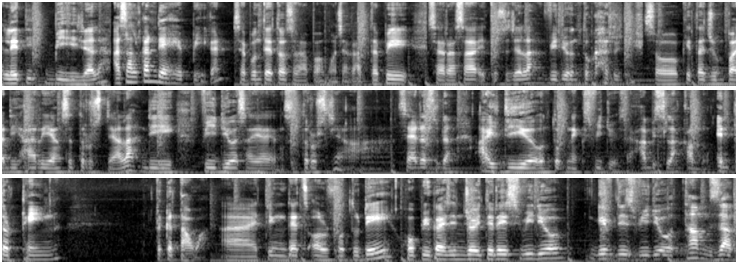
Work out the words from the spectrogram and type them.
Let it be je lah. Asalkan dia happy kan? Saya pun tak tahu apa mau cakap. Tapi saya rasa itu sajalah video untuk hari ini. So, kita jumpa di hari yang seterusnya lah, di video saya yang seterusnya. Saya ada sudah idea untuk next video saya. Habislah kamu entertain terketawa. I think that's all for today. Hope you guys enjoyed today's video. Give this video a thumbs up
